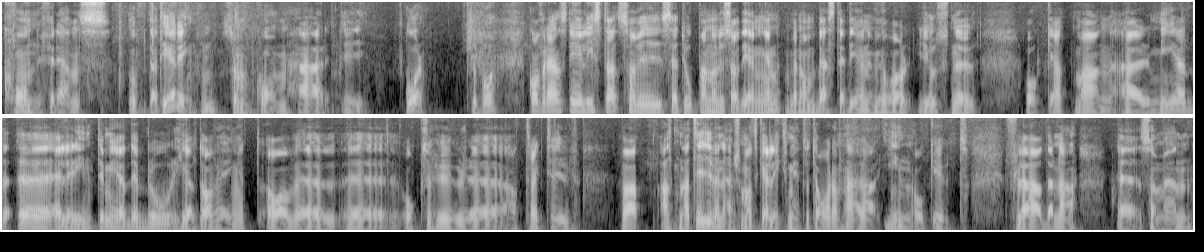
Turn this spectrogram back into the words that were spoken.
konferensuppdatering mm. som kom här igår. Kör på. Konferens, det är en lista som vi sätter ihop analysavdelningen med de bästa idéerna vi har just nu. Och att man är med eh, eller inte med, det beror helt avhängigt av eh, eh också hur eh, attraktiva alternativen är. Så man ska liksom inte ta de här eh, in och utflödena eh, som en,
